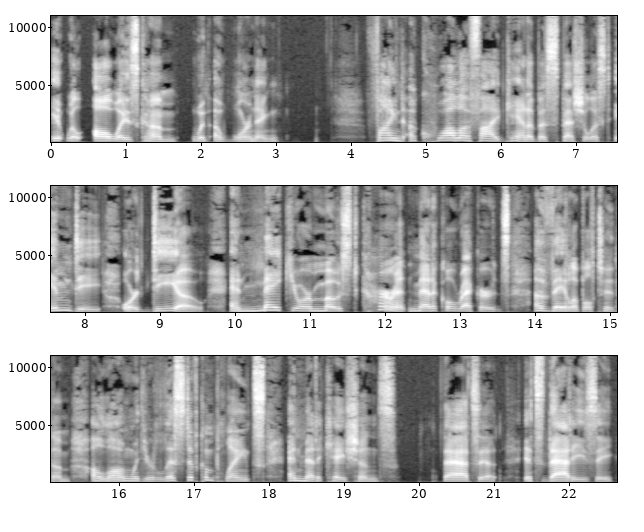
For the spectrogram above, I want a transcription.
it will always come with a warning. Find a qualified cannabis specialist, MD or DO, and make your most current medical records available to them, along with your list of complaints and medications. That's it. It's that easy.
